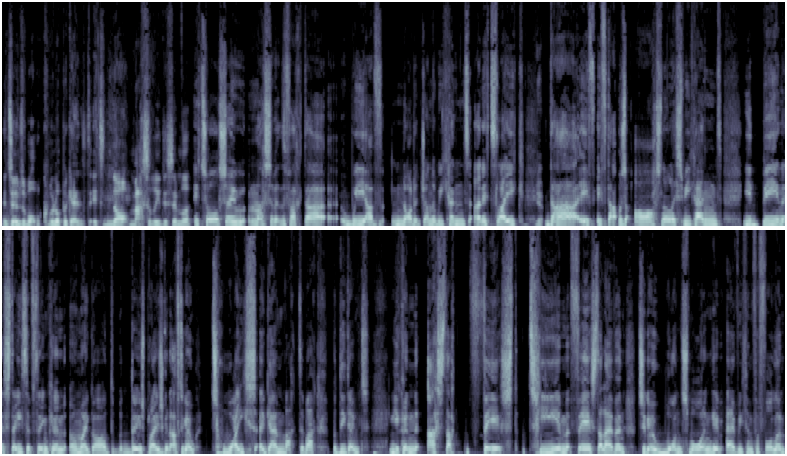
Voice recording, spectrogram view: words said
in terms of what we're coming up against, it's not massively dissimilar. It's also massive at the fact that we have Norwich on the weekend, and it's like yep. that. If if that was Arsenal this weekend, you'd be in a state of thinking, "Oh my God, those players are going to have to go twice again back to back," but they don't. You can ask that first team, first eleven, to go once more and give everything for Fulham,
